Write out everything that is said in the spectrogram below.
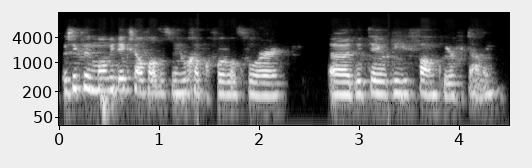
Dus ik vind Moby Dick zelf altijd een heel grappig voorbeeld voor de theorie van queer vertaling.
